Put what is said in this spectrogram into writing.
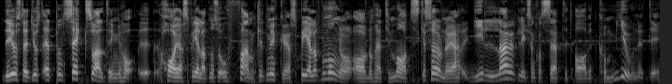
det är just det, just 1.6 och allting har, eh, har jag spelat något så ofantligt mycket. Jag har spelat på många av de här tematiska servrarna, jag gillar liksom konceptet av ett community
